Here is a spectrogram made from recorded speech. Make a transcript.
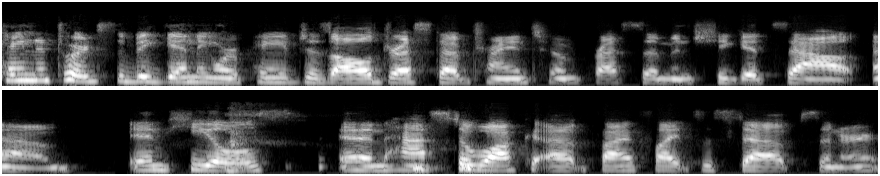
kind of towards the beginning where Paige is all dressed up trying to impress him, and she gets out um, in heels and has to walk up five flights of steps, and her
